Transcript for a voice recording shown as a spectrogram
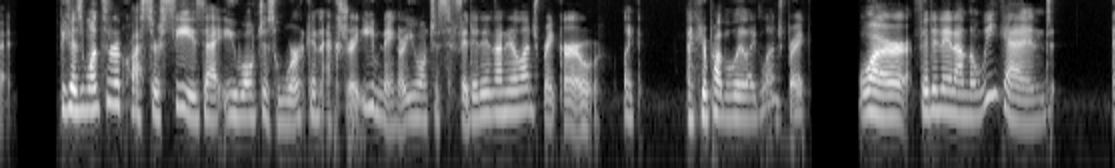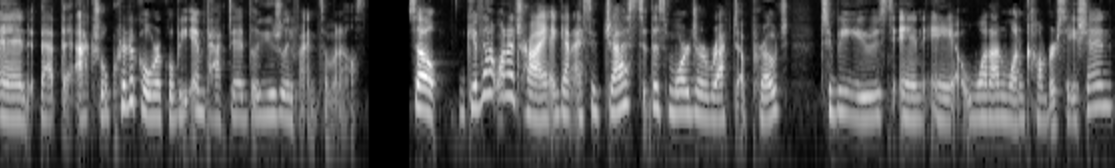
it. Because once the requester sees that you won't just work an extra evening or you won't just fit it in on your lunch break or like, like you're probably like lunch break or fit it in on the weekend and that the actual critical work will be impacted, they'll usually find someone else. So give that one a try. Again, I suggest this more direct approach to be used in a one on one conversation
